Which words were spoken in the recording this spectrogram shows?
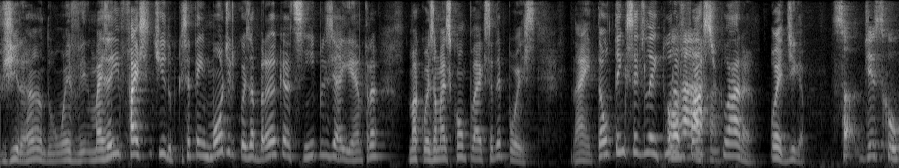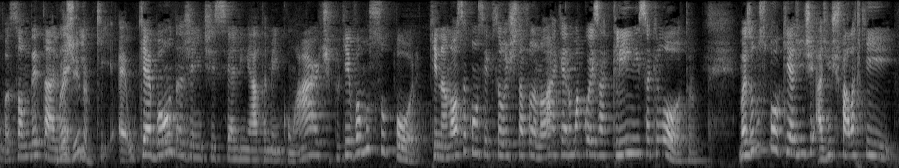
girando, um evento. Mas aí faz sentido, porque você tem um monte de coisa branca, simples, e aí entra uma coisa mais complexa depois. Né? Então tem que ser de leitura Ô, fácil, clara. Oi, diga. Só, desculpa, só um detalhe. Imagina. Né? Que, é, o que é bom da gente se alinhar também com arte, porque vamos supor que na nossa concepção a gente está falando, ah, quero uma coisa clean, isso, aquilo, outro. Mas vamos supor que a gente, a gente fala que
